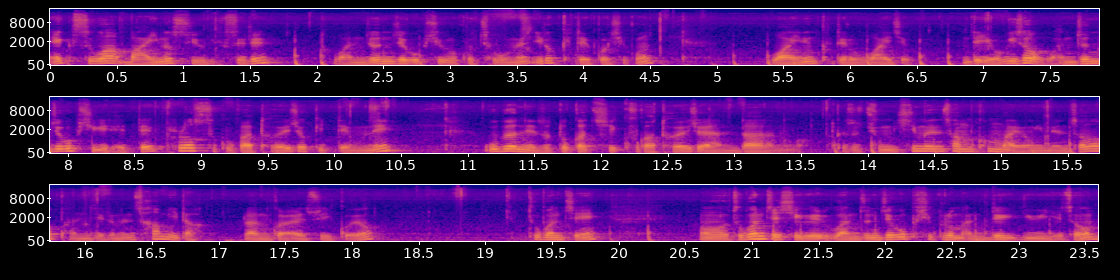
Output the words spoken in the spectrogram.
x와 마이너스 6x를 완전 제곱식으로 고쳐보면 이렇게 될 것이고 y는 그대로 y 제곱. 근데 여기서 완전 제곱식이 될 때 플러스 9가 더해졌기 때문에 우변에도 똑같이 9가 더해져야 한다라는 거. 그래서 중심은 3,0이면서 반지름은 3이다 라는 걸 알 수 있고요. 두 번째, 어, 두 번째 식을 완전 제곱식으로 만들기 위해서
